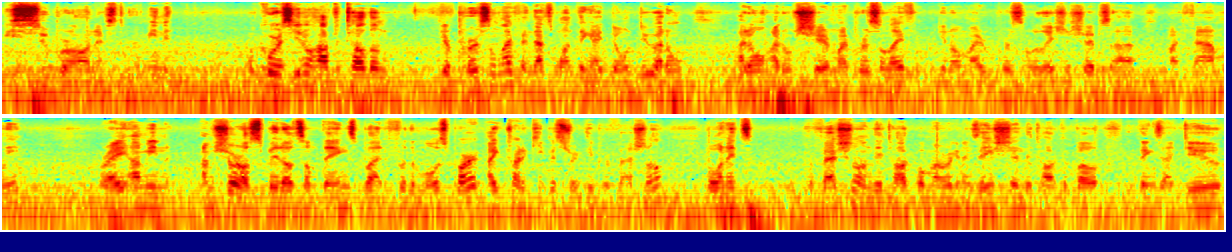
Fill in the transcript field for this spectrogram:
Be super honest. I mean, of course, you don't have to tell them your personal life, and that's one thing I don't do. I don't, I don't, I don't share my personal life. You know, my personal relationships, uh, my family, right? I mean, I'm sure I'll spit out some things, but for the most part, I try to keep it strictly professional. But when it's professional and they talk about my organization, they talk about the things I do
